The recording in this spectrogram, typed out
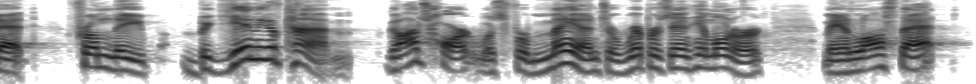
that from the beginning of time, God's heart was for man to represent him on earth. Man lost that.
